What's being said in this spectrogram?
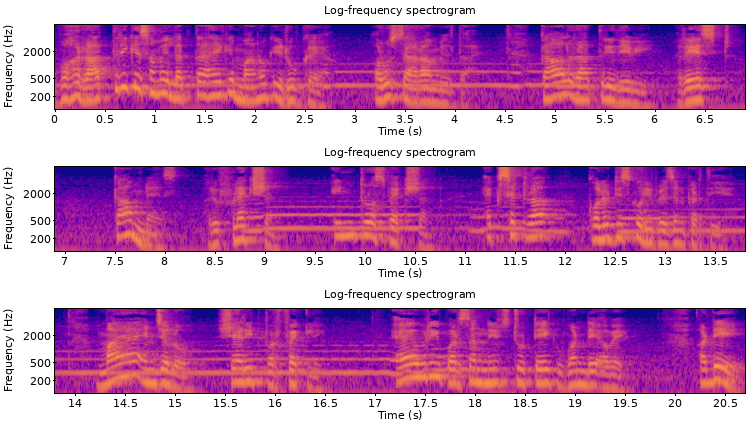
वह रात्रि के समय लगता है कि मानो कि रुक गया और उससे आराम मिलता है। काल रात्रि देवी rest calmness reflection introspection etcetera qualities को रिप्रेजेंट करती है। Maya Angelou share it perfectly every person needs to take one day away a day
